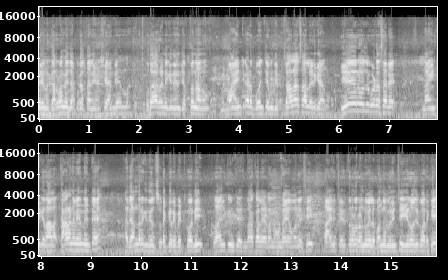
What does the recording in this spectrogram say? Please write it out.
నేను గర్వంగా చెప్పగలుగుతాను ఈ విషయాన్ని. ఉదాహరణకి నేను చెప్తున్నాను మా ఇంటికాడ భోంచేయమని చెప్పి చాలాసార్లు అడిగాను. ఏ రోజు కూడా సరే నా ఇంటికి రాల. కారణం ఏంటంటే అది అందరికీ తెలుసు. దగ్గర పెట్టుకొని రాజకీయం చేసిన దాఖలు ఏడన్నా ఉన్నాయేమో అనేసి ఆయన చరిత్రలో రెండు వేల పంతొమ్మిది నుంచి ఈ రోజు వరకు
